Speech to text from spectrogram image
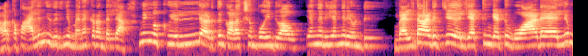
അവർക്കപ്പോൾ അലഞ്ഞു തിരിഞ്ഞ് മെനക്കെടണ്ടല്ല. നിങ്ങൾക്ക് എല്ലായിടത്തും കളക്ഷൻ പോയിന്റും ആവും. എങ്ങനെ എങ്ങനെയുണ്ട്? വെൽഡം അടിച്ച് ലക്കും കെട്ട് വാടയിലും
